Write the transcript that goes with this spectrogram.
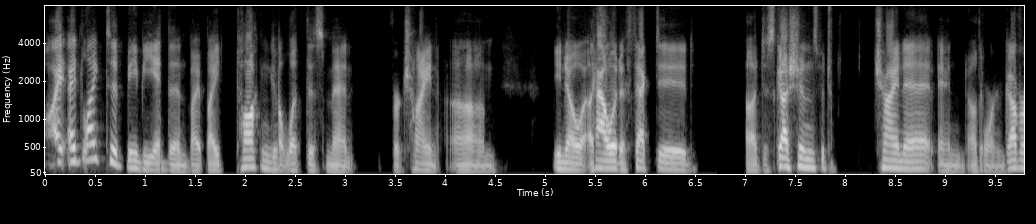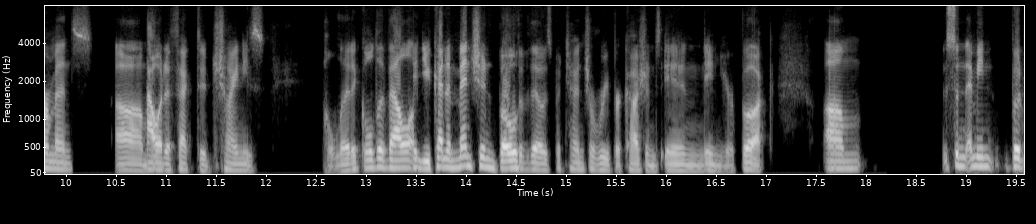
I, would like to maybe end then by, by talking about what this meant for China, um, you know, how it affected uh, discussions between China and other foreign governments, um, how it affected Chinese political development. You kind of mentioned both of those potential repercussions in in your book. Um, so I mean, but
